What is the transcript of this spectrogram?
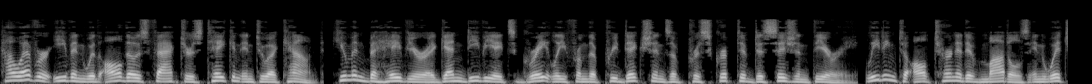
However even with all those factors taken into account, human behavior again deviates greatly from the predictions of prescriptive decision theory, leading to alternative models in which,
